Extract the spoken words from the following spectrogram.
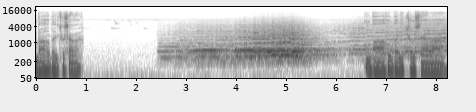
బాహుబలి చూసావా? బాహుబలి చూసావా?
